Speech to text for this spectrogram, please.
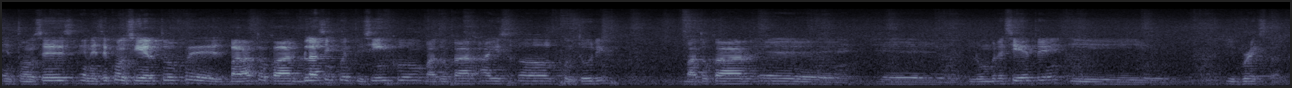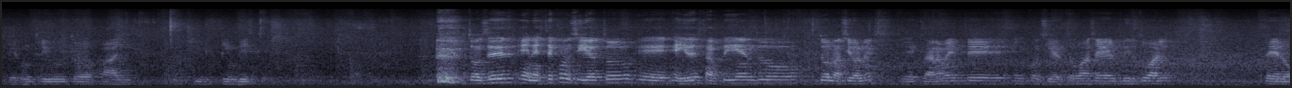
Entonces, en ese concierto, pues van a tocar Blast 55, va a tocar Ice of Kunturi, va a tocar eh, eh, Lumbre 7 y, y Brexton, que es un tributo al Pimbisco. Entonces, en este concierto, eh, ellos están pidiendo donaciones. claramente, el concierto va a ser virtual, pero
